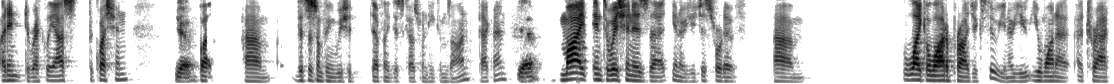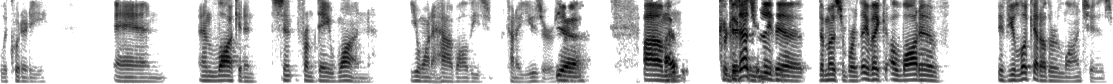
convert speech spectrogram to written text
I didn't directly ask the question. Yeah. But um, this is something we should definitely discuss when he comes on, Pac-Man. Yeah. My intuition is that, you know, you just sort of um, like a lot of projects do, you know, you you want to attract liquidity and and lock it in from day one. You want to have all these kind of users. Yeah. Um, because that's really the the most important thing. Like a lot of, if you look at other launches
